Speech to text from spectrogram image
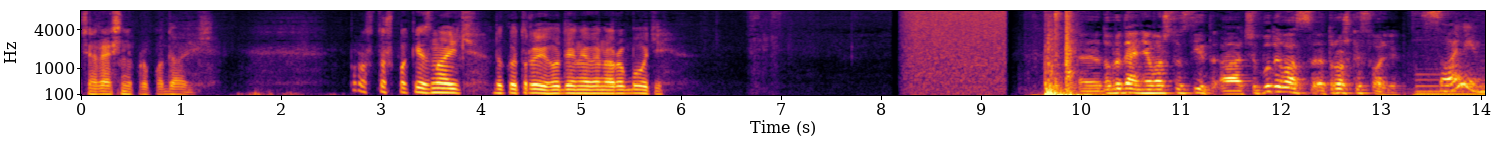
черешні пропадають. Просто шпаки знають, до котрої години ви на роботі. Добрий день, я ваш сусід. А чи буде у вас е, трошки солі? Солі?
